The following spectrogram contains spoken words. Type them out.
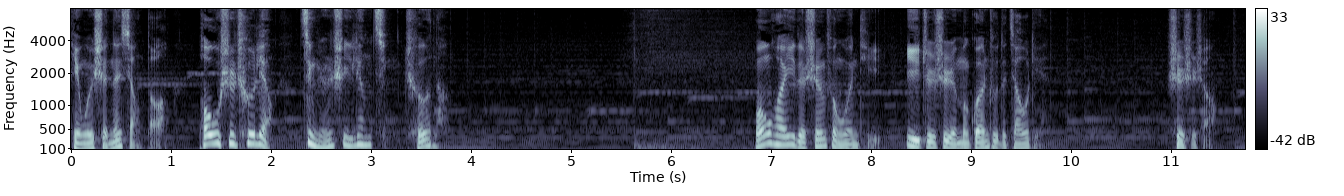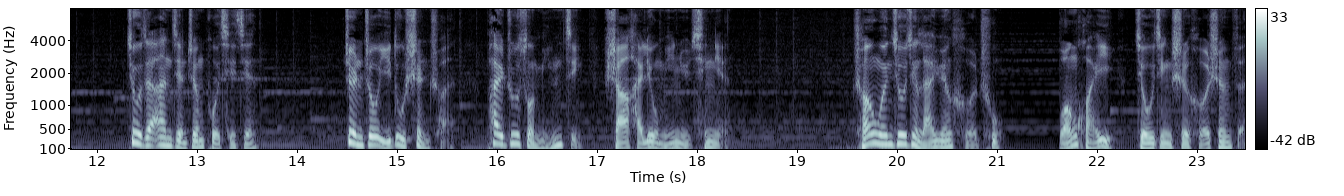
因为谁能想到抛尸车辆竟然是一辆警车呢？王怀义的身份问题一直是人们关注的焦点。事实上，就在案件侦破期间，郑州一度盛传派出所民警杀害六名女青年，传闻究竟来源何处？王怀义究竟是何身份？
